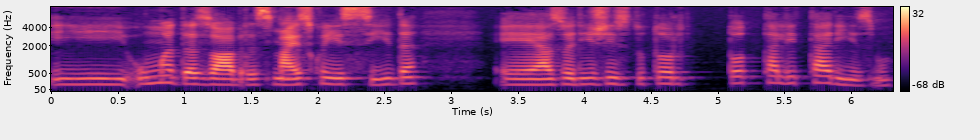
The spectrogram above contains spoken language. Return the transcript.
E uma das obras mais conhecidas é As Origens do Totalitarismo,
